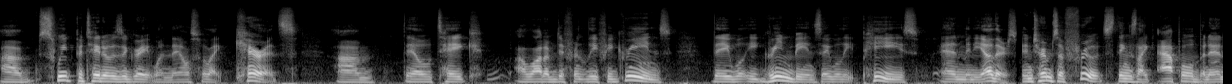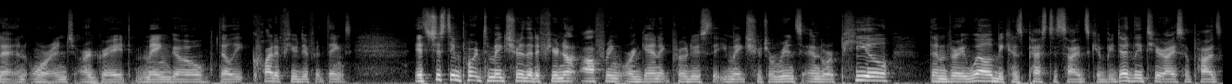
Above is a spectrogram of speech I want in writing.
uh, sweet potato is a great one. They also like carrots. Um, they'll take a lot of different leafy greens. They will eat green beans, they will eat peas, and many others. In terms of fruits, things like apple, banana, and orange are great. Mango, they'll eat quite a few different things. It's just important to make sure that if you're not offering organic produce that you make sure to rinse and or peel them very well because pesticides could be deadly to your isopods.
